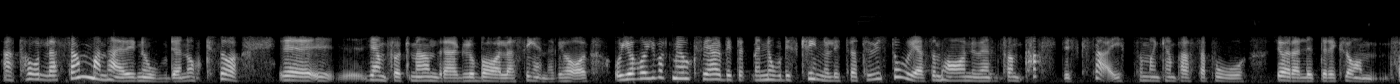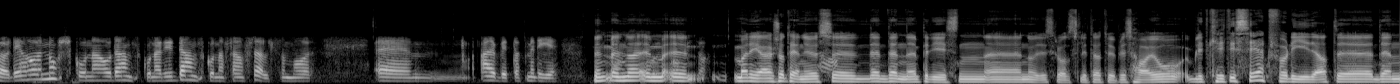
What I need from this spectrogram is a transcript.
att hålla samman här i Norden också eh, med andra globala scener vi har. Och jag har ju varit med också i arbetet med Nordisk kvinnolitteraturhistoria som har nu en fantastisk sajt som man kan passa på att göra lite reklam för. Det har norskorna och danskorna, det är danskorna framförallt som har arbeidet med det. Men, men eh, eh, Maria Sjotenius, ja. Eh, denne prisen, Nordisk råds litteraturpris, har jo blitt kritisert fordi at den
